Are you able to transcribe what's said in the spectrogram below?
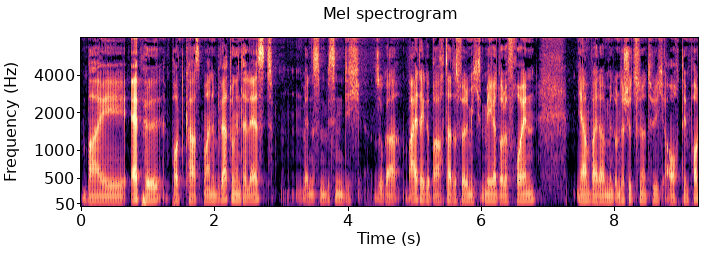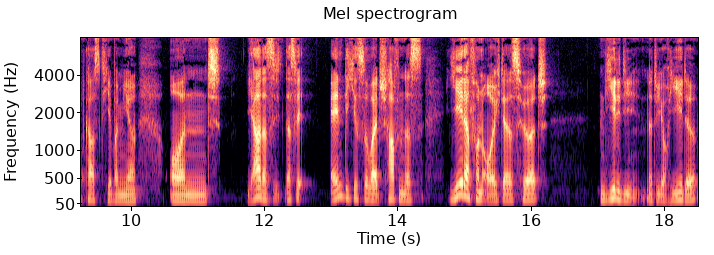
bei Apple Podcast mal eine Bewertung hinterlässt, wenn es ein bisschen dich sogar weitergebracht hat. Das würde mich mega dolle freuen. Ja, weil damit unterstützt du natürlich auch den Podcast hier bei mir. Und ja, dass, dass wir endlich es soweit schaffen, dass jeder von euch, der das hört, und jede, die, natürlich auch jede,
